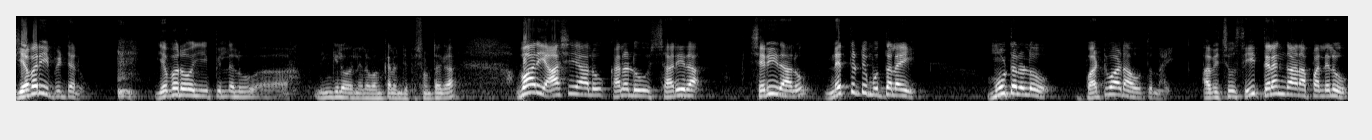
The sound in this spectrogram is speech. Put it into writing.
ఎవరి బిడ్డలు? ఎవరో ఈ పిల్లలు నింగిలో నిలవంకలని చెప్పేసి ఉంటగా వారి ఆశయాలు కలలు శరీర శరీరాలు నెత్తుటి ముద్దలై మూటలలో బట్వాడా అవుతున్నాయి. అవి చూసి తెలంగాణ పల్లెలు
